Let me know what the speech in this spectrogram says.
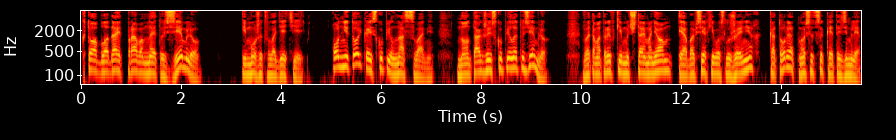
кто обладает правом на эту землю и может владеть ей. Он не только искупил нас с вами, но Он также искупил эту землю. В этом отрывке мы читаем о нем и обо всех его служениях, которые относятся к этой земле.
